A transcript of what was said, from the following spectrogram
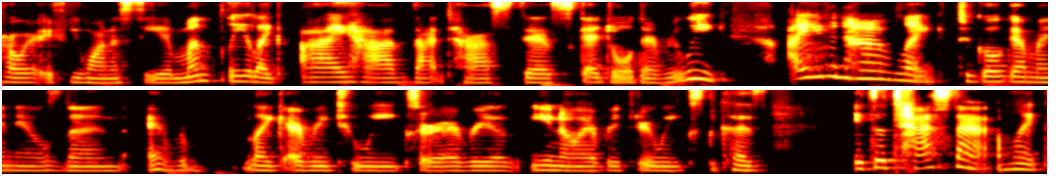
how if you want to see a monthly like i have that task that's scheduled every week. I even have like to go get my nails done every like every two weeks or every you know every three weeks because it's a task that i'm like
